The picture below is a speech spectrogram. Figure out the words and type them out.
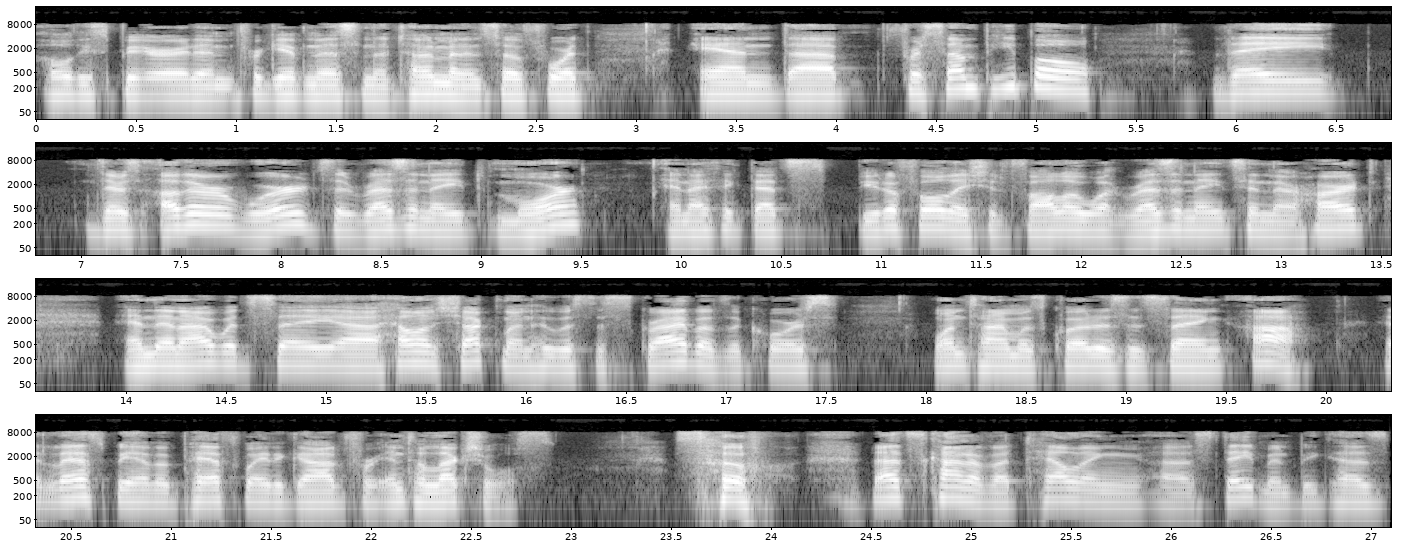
Holy Spirit and forgiveness and atonement and so forth. And uh, for some people, they there's other words that resonate more, and I think that's beautiful. They should follow what resonates in their heart. And then I would say uh, Helen Schucman, who was the scribe of the course, one time was quoted as saying, "Ah, at last we have a pathway to God for intellectuals." So that's kind of a telling uh, statement because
